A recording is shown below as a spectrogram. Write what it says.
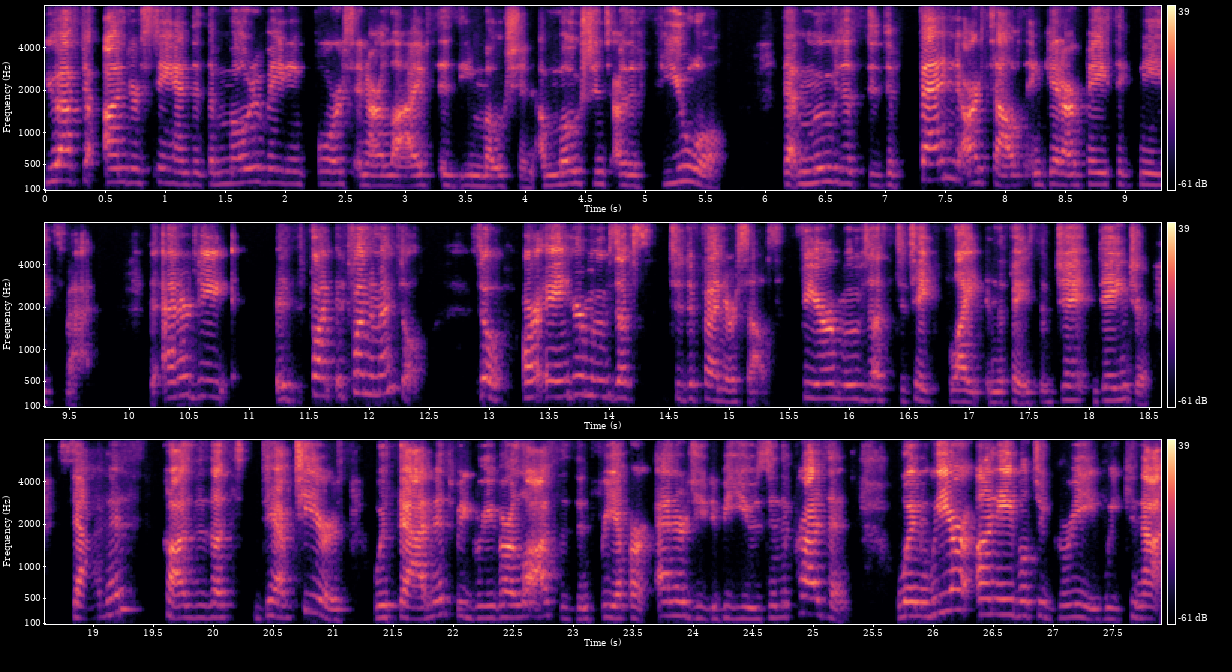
You have to understand that the motivating force in our lives is emotion. Emotions are the fuel that moves us to defend ourselves and get our basic needs met. The energy is fun. It's fundamental so our anger moves us to defend ourselves. Fear moves us to take flight in the face of j- danger. Sadness causes us to have tears. With sadness, we grieve our losses and free up our energy to be used in the present. When we are unable to grieve, we cannot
